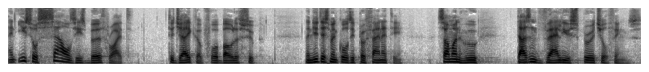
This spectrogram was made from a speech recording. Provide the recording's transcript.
and Esau sells his birthright to Jacob for a bowl of soup. The New Testament calls it profanity. Someone who doesn't value spiritual things.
